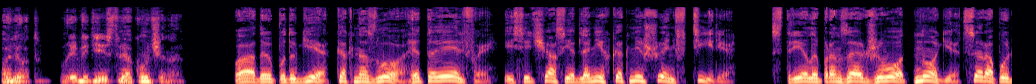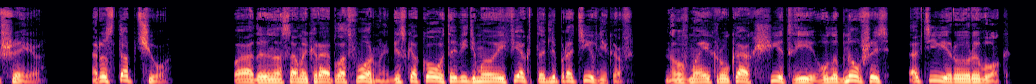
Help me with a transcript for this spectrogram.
Полет. Время действия окончено. Падаю по дуге, как назло, это эльфы, и сейчас я для них как мишень в тире. Стрелы пронзают живот, ноги, царапают шею. Растопчу. Падаю на самый край платформы, без какого-то видимого эффекта для противников. Но в моих руках щит и, улыбнувшись, активирую рывок.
